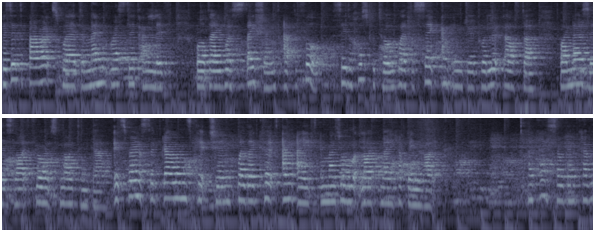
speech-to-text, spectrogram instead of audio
Visit the barracks where the men rested and lived while they were stationed at the fort. See the hospital where the sick and injured were looked after by nurses like Florence Nightingale. Experience the Gallons kitchen where they cooked and ate. Imagine what life may have been like. Okay, so we're going to carry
